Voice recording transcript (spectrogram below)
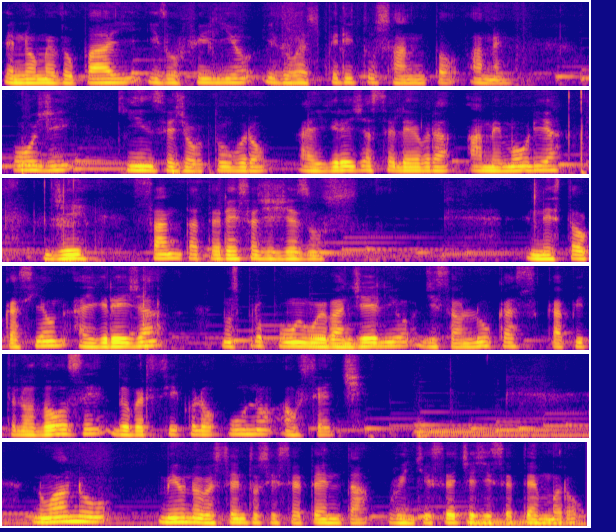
Em nome do Pai e do Filho e do Espírito Santo. Amém. Hoje, 15 de outubro, a Igreja celebra a memória de Santa Teresa de Jesus. Nesta ocasião, a Igreja nos propõe o Evangelho de São Lucas, capítulo 12, do versículo 1 ao 7. No ano 1970, 27 de setembro,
